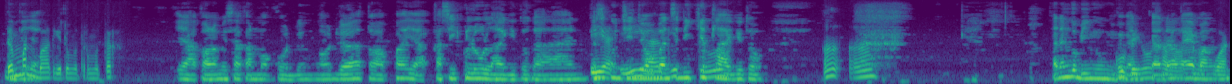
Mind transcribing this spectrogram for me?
Demen Intinya- banget gitu muter-muter. Ya kalau misalkan mau kode ngode atau apa ya kasih clue lah gitu kan. Kasih Iya, kunci iya, jawaban sedikit gitu. lah gitu. Heeh, kadang gue bingung gitu gue kan. bingung kadang emang perempuan.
